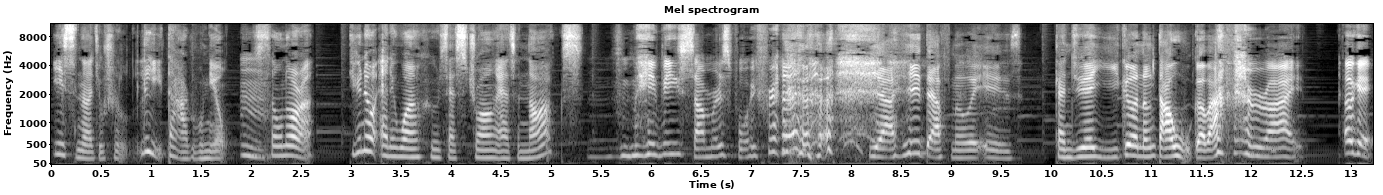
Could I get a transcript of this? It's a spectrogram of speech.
意思呢就是力大如牛。嗯，So Nora。 Do you know anyone who's as strong as an ox? Maybe Summer's boyfriend. yeah, he definitely is. 感觉一个能打五个吧。right. Okay,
